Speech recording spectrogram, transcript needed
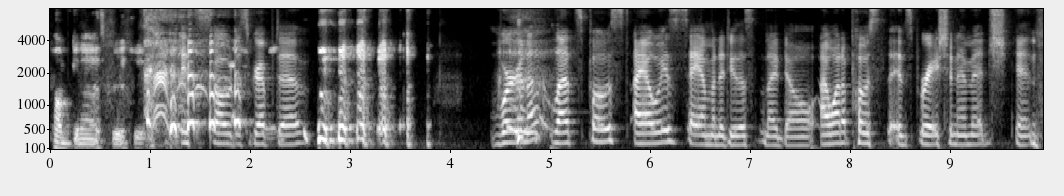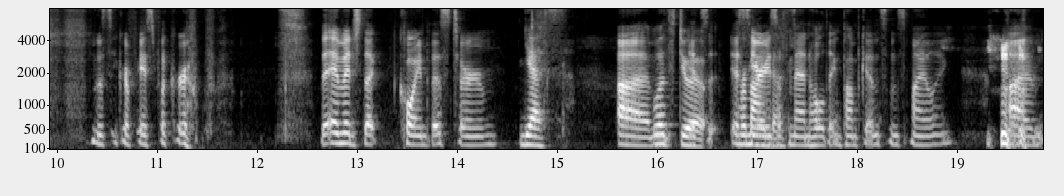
pumpkin ass bitches. It's so descriptive. We're gonna let's post. I always say I'm gonna do this, and I don't. I want to post the inspiration image in the secret Facebook group. The image that coined this term. Yes. Um, Let's do it. it's it. A Remind series us. of men holding pumpkins and smiling. Um,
